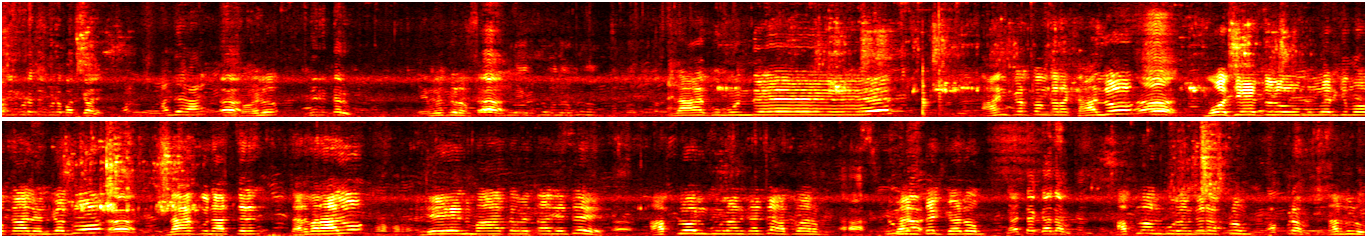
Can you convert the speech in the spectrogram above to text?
తిరుగుకుంటా తిరుగుకుంటా బతకాలి. అంతేనా? మీరిద్దరు. నాకు ముందే అంకర్తం కదా కాళ్ళు ఆ, మోచేతులు ముంగడికి మోకాలు వెనుకకు. నాకు నర్త నడవరాదు నేను మాత్రం ఎత్తాలి అంటే అప్లోని కూరానికంటే అప్మానం గంట గదం. గంట గదం. అప్లోని కూరానికంటే అప్రం అప్రం నర్సుడు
